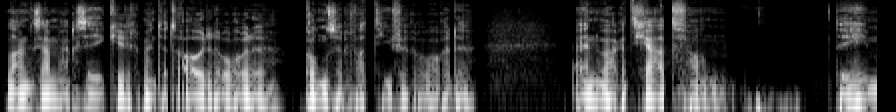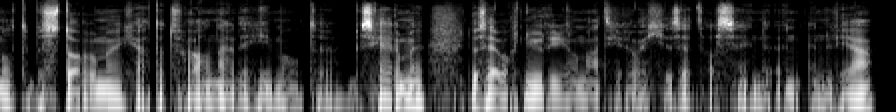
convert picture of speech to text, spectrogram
langzaam maar zeker met het ouder worden conservatiever worden. En waar het gaat van de hemel te bestormen, gaat het vooral naar de hemel te beschermen. Dus hij wordt nu regelmatiger weggezet als zijnde een NVA.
